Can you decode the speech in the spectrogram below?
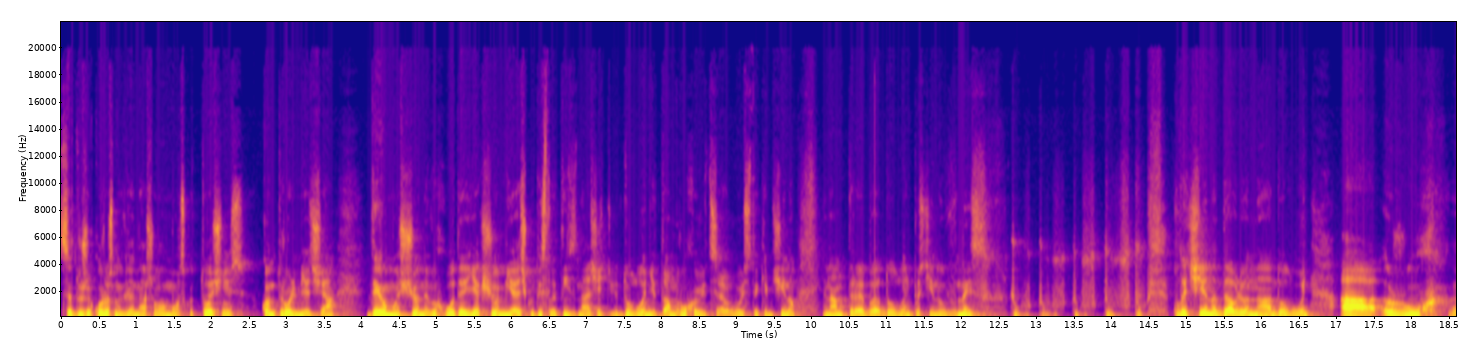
Це дуже корисно для нашого мозку. Точність, контроль м'яча. Дивимося, що не виходить. Якщо м'яч кудись летить, значить долоні там рухаються ось таким чином. І нам треба долонь постійно вниз. Плече надавлю на долонь, а рух е,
